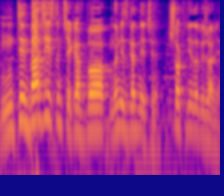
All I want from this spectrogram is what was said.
Mm, Tym bardziej jestem ciekaw, bo no nie zgadniecie. Szok, niedowierzanie.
